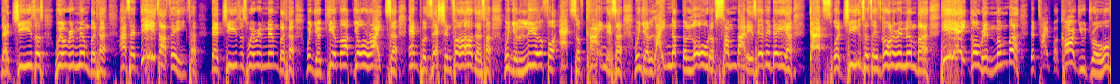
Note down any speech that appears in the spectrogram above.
that Jesus will remember. I said, These are things that Jesus will remember when you give up your rights and possession for others, when you live for acts of kindness, when you lighten up the load of somebody's heavy day. That's what Jesus is going to remember. He ain't going to remember the type of car you drove,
